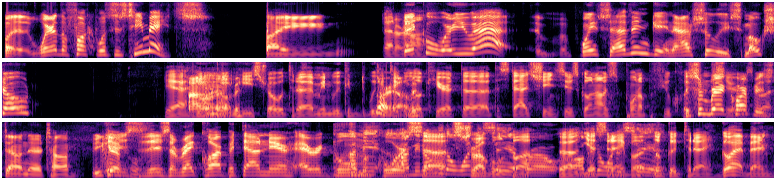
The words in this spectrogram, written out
but where the fuck was his teammates? Like, I don't know. Bickle, where you at? Point seven, getting absolutely smoke showed. Yeah, I he, don't know. he struggled today. I mean, we could we All could right, take a Alvin. look here at the at the stat sheet and see what's going on. I was just pulling up a few clips. There's clips. some from the red series, carpets down there, Tom. Be There's, careful. there's a red carpet down there. Eric Boom, mean- of course, I mean, uh, be the one to struggled, it, but uh, I'll be the one yesterday, but say looked good today. Go ahead, Ben.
